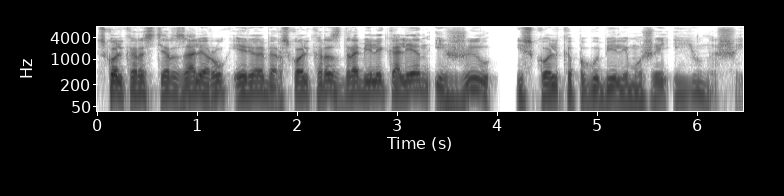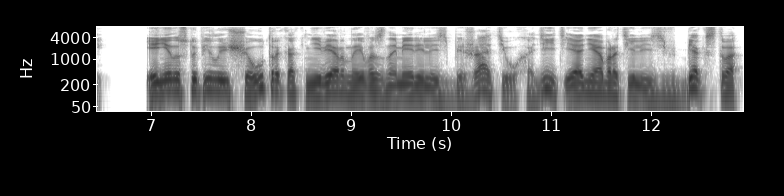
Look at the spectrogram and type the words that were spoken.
сколько растерзали рук и ребер, сколько раздробили колен и жил, и сколько погубили мужей и юношей. И не наступило еще утро, как неверные вознамерились бежать и уходить, и они обратились в бегство,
